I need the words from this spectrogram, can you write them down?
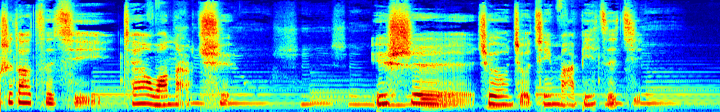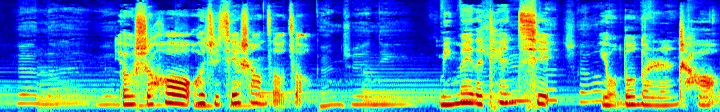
不知道自己将要往哪儿去，于是就用酒精麻痹自己。有时候会去街上走走，明媚的天气，涌动的人潮，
